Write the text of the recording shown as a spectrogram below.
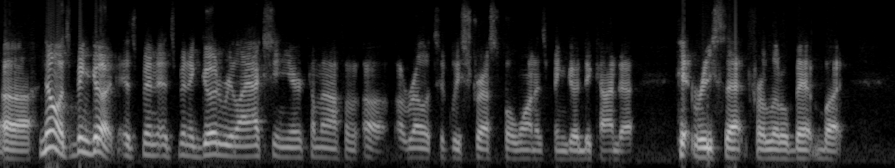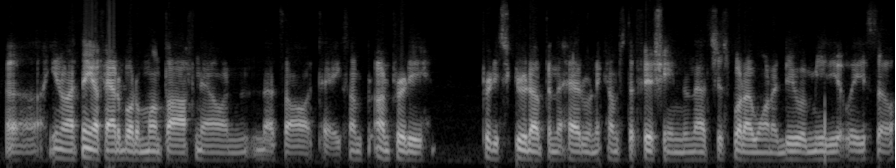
uh, no, it's been good. It's been it's been a good, relaxing year coming off of a, a relatively stressful one. It's been good to kind of hit reset for a little bit, but uh, you know, I think I've had about a month off now, and that's all it takes. I'm I'm pretty pretty screwed up in the head when it comes to fishing, and that's just what I want to do immediately. So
